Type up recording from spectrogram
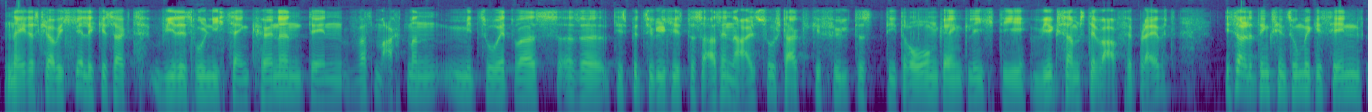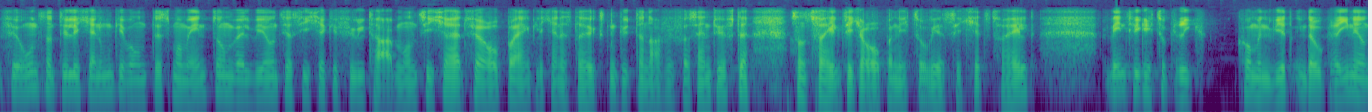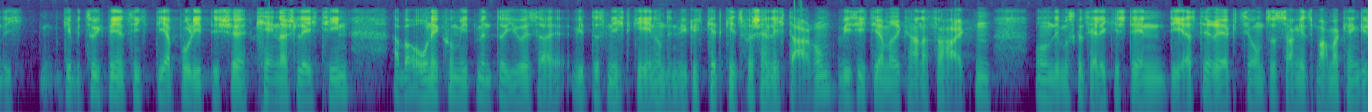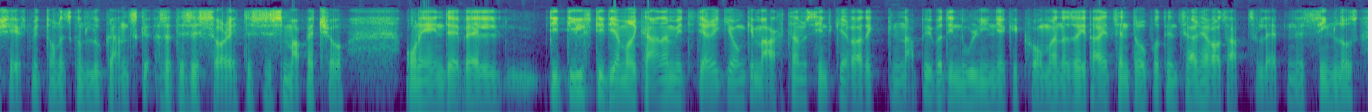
Nein, das glaube ich ehrlich gesagt, wird es wohl nicht sein können, denn was macht man mit so etwas? Also diesbezüglich ist das Arsenal so stark gefüllt, dass die Drohung eigentlich die wirksamste Waffe bleibt. Ist allerdings in Summe gesehen für uns natürlich ein ungewohntes Momentum, weil wir uns ja sicher gefühlt haben und Sicherheit für Europa eigentlich eines der höchsten Güter nach wie vor sein dürfte. Sonst verhält sich Europa nicht so, wie es sich jetzt verhält. Wenn es wirklich zu Krieg kommen wird in der Ukraine und ich gebe zu, ich bin jetzt nicht der politische Kenner schlechthin, aber ohne Commitment der USA wird das nicht gehen und in Wirklichkeit geht es wahrscheinlich darum, wie sich die Amerikaner verhalten und ich muss ganz ehrlich gestehen, die erste Reaktion zu sagen, jetzt machen wir kein Geschäft mit Donetsk und Lugansk, also das ist, sorry, das ist Muppet Show ohne Ende, weil die Deals, die die Amerikaner mit der Region gemacht haben, sind gerade knapp über die Nulllinie gekommen. Also da jetzt ein Drohpotenzial heraus abzuleiten, ist sinnlos.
